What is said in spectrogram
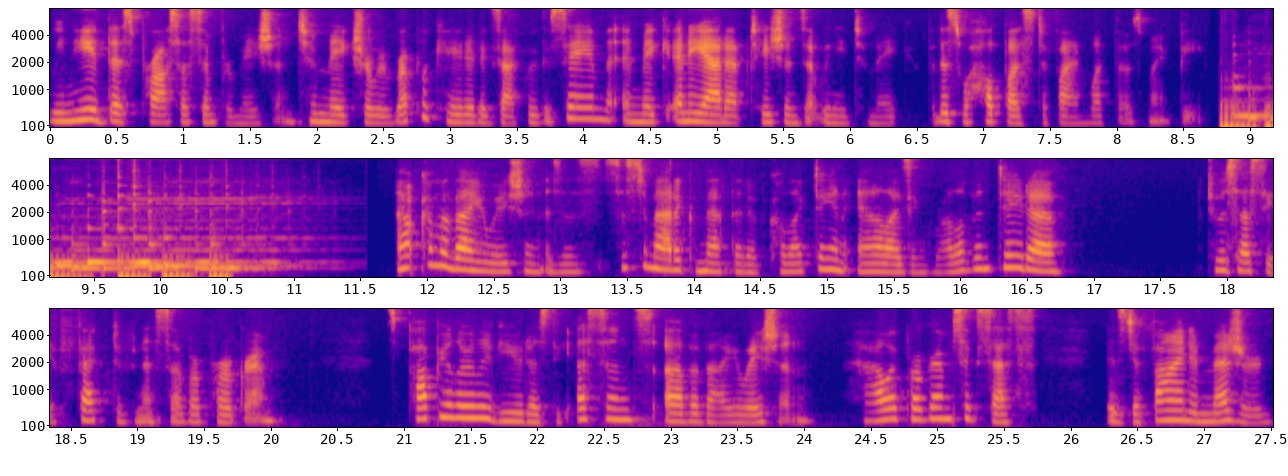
we need this process information to make sure we replicate it exactly the same and make any adaptations that we need to make. But this will help us define what those might be. Outcome evaluation is a systematic method of collecting and analyzing relevant data to assess the effectiveness of a program. It's popularly viewed as the essence of evaluation. How a program's success is defined and measured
